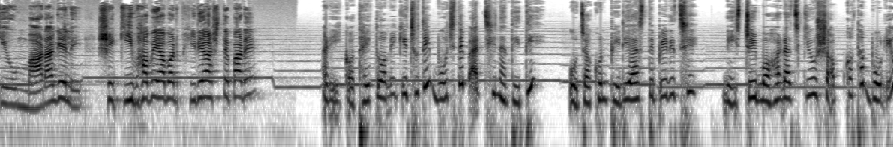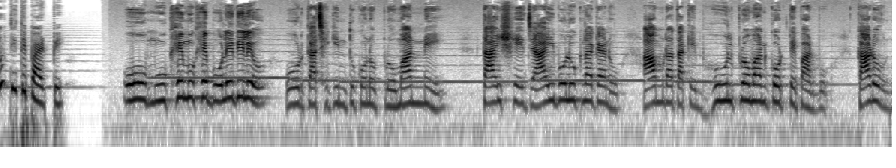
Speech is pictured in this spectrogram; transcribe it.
কেউ মারা গেলে সে কীভাবে আবার ফিরে আসতে পারে? আর এই কথাই তো আমি কিছুতেই বুঝতে পারছি না দিদি। ও যখন ফিরে আসতে পেরেছে নিশ্চয়ই মহারাজকেও সব কথা বলেও দিতে পারবে। ও মুখে মুখে বলে দিলেও ওর কাছে কিন্তু কোনো প্রমাণ নেই। তাই সে যাই বলুক না কেন আমরা তাকে ভুল প্রমাণ করতে পারব। কারণ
